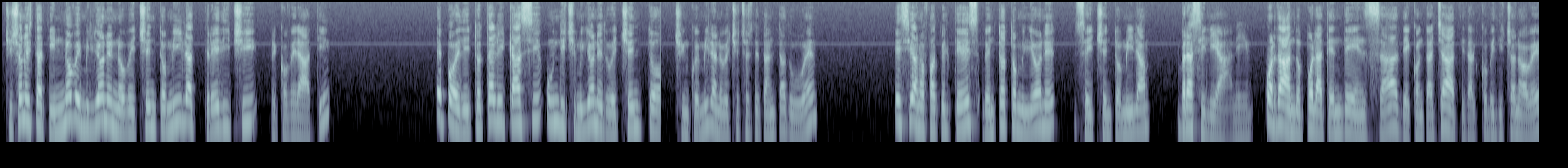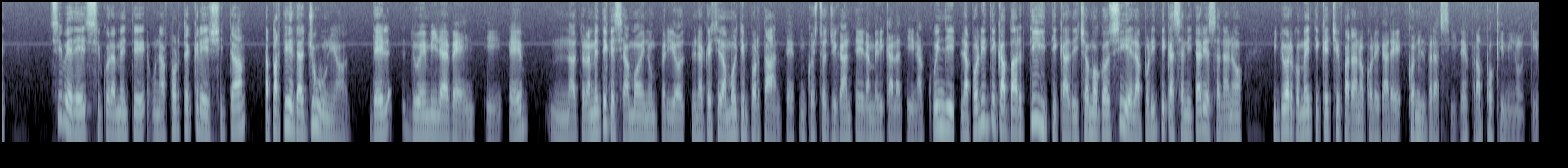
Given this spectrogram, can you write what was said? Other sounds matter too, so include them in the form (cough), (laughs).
Ci sono stati 9.900.013 ricoverati e poi dei totali casi 11.205.972 e si hanno fatto il test 28.600.000 brasiliani. Guardando un po' la tendenza dei contagiati dal Covid-19, si vede sicuramente una forte crescita a partire da giugno del 2020 e naturalmente che siamo in un periodo di una crescita molto importante in questo gigante dell'America Latina. Quindi la politica partitica, diciamo così, e la politica sanitaria saranno i due argomenti che ci faranno collegare con il Brasile fra pochi minuti.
